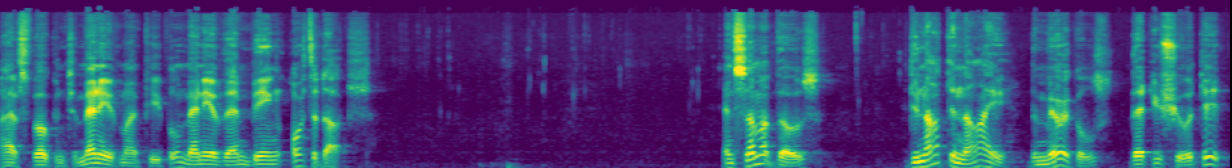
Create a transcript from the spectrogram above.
I have spoken to many of my people, many of them being Orthodox. And some of those do not deny the miracles that Yeshua did.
